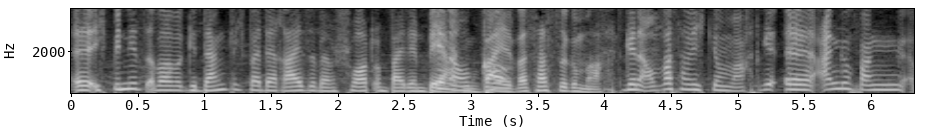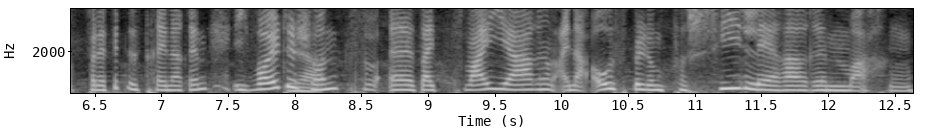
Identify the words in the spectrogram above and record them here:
Äh, ich bin jetzt aber gedanklich bei der Reise beim Short und bei den Bergen, genau, weil, was hast du gemacht? Genau, was habe ich gemacht? Äh, angefangen von der Fitnesstrainerin. Ich wollte ja. schon äh, seit zwei Jahren eine Ausbildung zur Skilehrerin machen.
